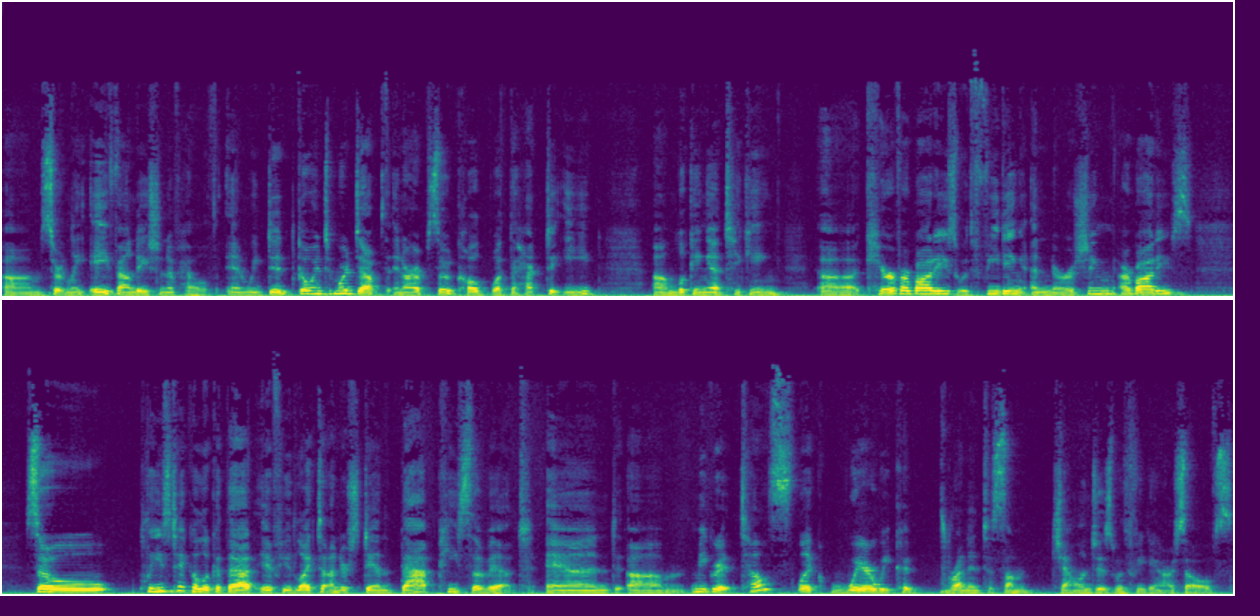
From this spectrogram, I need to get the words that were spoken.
Um, certainly a foundation of health. And we did go into more depth in our episode called What the Heck to Eat, um, looking at taking uh, care of our bodies with feeding and nourishing our bodies. So please take a look at that if you'd like to understand that piece of it. And um, Megrette, tell us like where we could run into some challenges with feeding ourselves.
